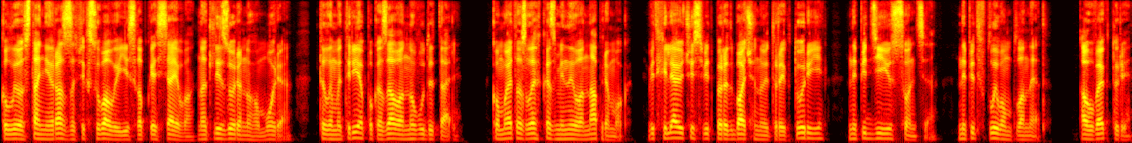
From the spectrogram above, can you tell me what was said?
Коли останній раз зафіксували її слабке сяйво на тлі зоряного моря, телеметрія показала нову деталь. Комета злегка змінила напрямок, відхиляючись від передбаченої траєкторії не під дією сонця, не під впливом планет, а у векторі,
